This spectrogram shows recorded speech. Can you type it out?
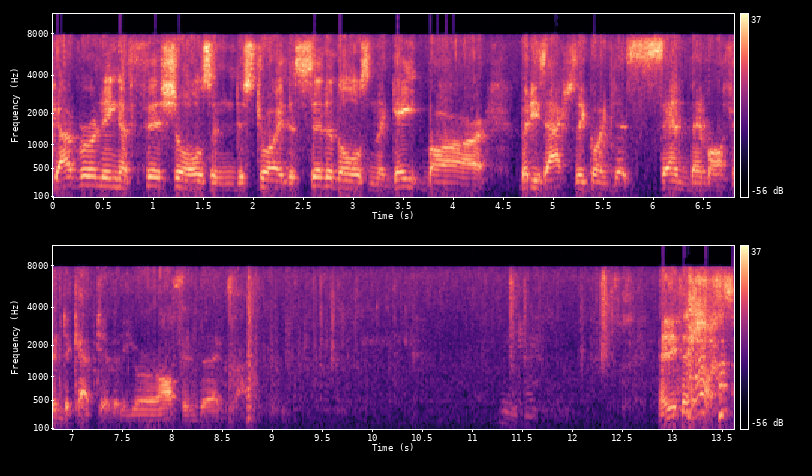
governing officials and destroy the citadels and the gate bar, but he's actually going to send them off into captivity or off into exile. okay. Anything else?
